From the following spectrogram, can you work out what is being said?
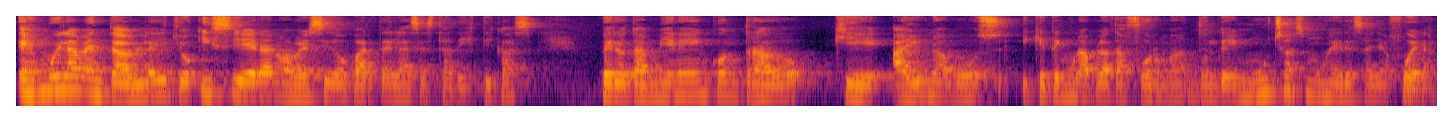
Es muy lamentable, yo quisiera no haber sido parte de las estadísticas, pero también he encontrado que hay una voz y que tengo una plataforma donde hay muchas mujeres allá afuera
